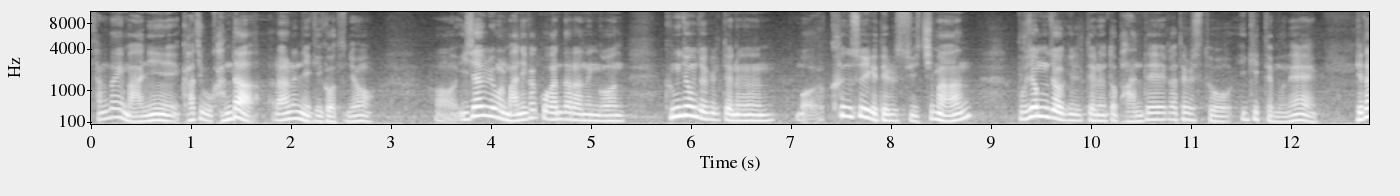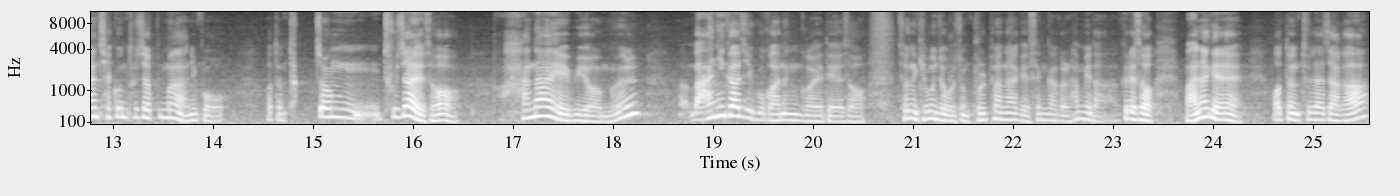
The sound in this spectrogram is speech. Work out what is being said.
상당히 많이 가지고 간다라는 얘기거든요. 어, 이자율 위험을 많이 갖고 간다라는 건 긍정적일 때는 뭐 큰 수익이 될 수 있지만 부정적일 때는 또 반대가 될 수도 있기 때문에 비단 채권 투자뿐만 아니고 어떤 특정 투자에서 하나의 위험을 많이 가지고 가는 거에 대해서 저는 기본적으로 좀 불편하게 생각을 합니다. 그래서 만약에 어떤 투자자가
